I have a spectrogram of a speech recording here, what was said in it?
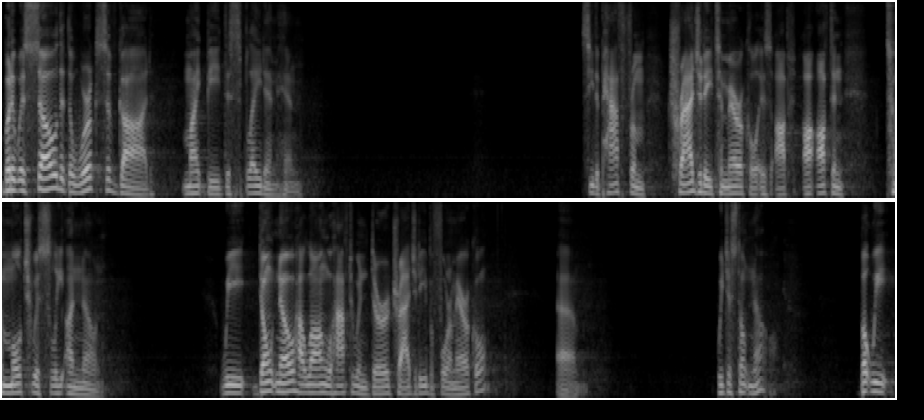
but it was so that the works of God might be displayed in him. See, the path from tragedy to miracle is op- often tumultuously unknown. We don't know how long we'll have to endure tragedy before a miracle. Um, we just don't know. But we,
